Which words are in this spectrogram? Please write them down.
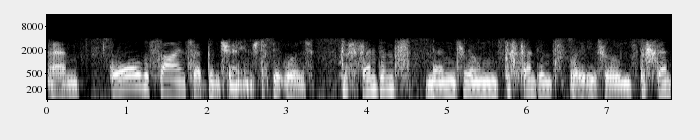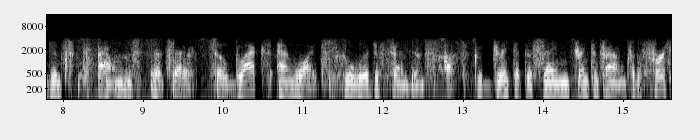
and all the signs had been changed. It was defendants' men's rooms, defendants' ladies' rooms, defendants' fountains, etc. So blacks and whites who were defendants, us, could drink at the same drinking fountain for the first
